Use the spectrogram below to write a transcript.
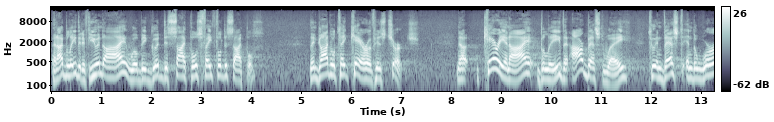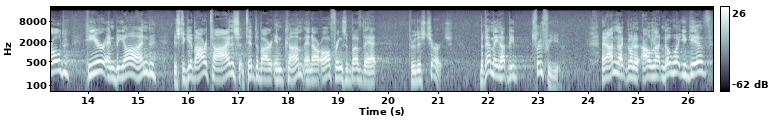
And I believe that if you and I will be good disciples, faithful disciples, then God will take care of His church. Now, Carrie and I believe that our best way to invest in the world here and beyond is to give our tithes, a tenth of our income, and our offerings above that through this church. But that may not be true for you. And I'm not going to, I'll not know what you give,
